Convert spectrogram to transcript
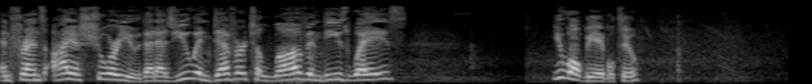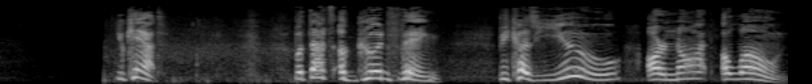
And friends, I assure you that as you endeavor to love in these ways, you won't be able to. You can't. But that's a good thing because you are not alone.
